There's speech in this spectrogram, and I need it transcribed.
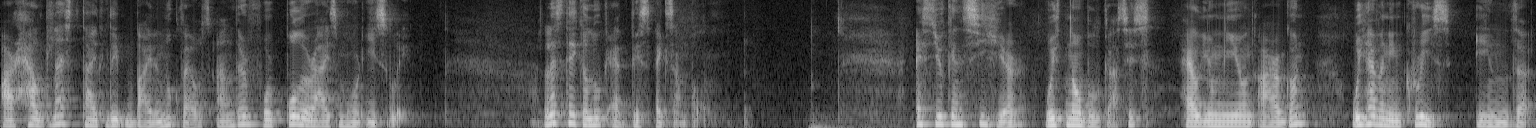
are held less tightly by the nucleus and therefore polarize more easily. Let's take a look at this example. As you can see here, with noble gases, helium, neon, argon, we have an increase in the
